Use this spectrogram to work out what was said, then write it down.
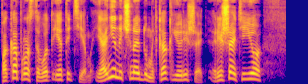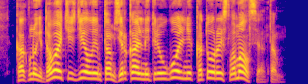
Пока просто вот эта тема. И они начинают думать, как ее решать. Решать ее, как многие, давайте сделаем там зеркальный треугольник, который сломался там.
